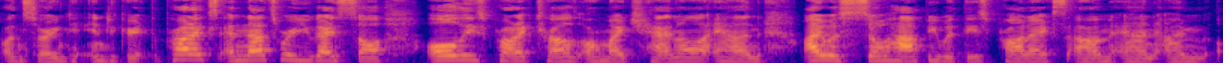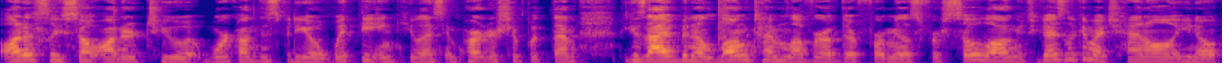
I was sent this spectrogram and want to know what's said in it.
on starting to integrate the products and that's where you guys saw all these product trials on my channel and I was so happy with these products um, and I'm honestly so honored to work on this video with the INKEY List in partnership with them because I've been a long time lover of their formulas for so long. If you guys look at my channel, you know,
